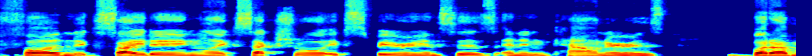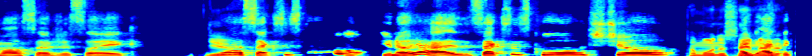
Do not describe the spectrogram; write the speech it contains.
fun, exciting, like sexual experiences and encounters, but I'm also just like, yeah, yeah. sex is cool. You know, yeah, sex is cool. It's chill. I'm on the same. I as- think,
